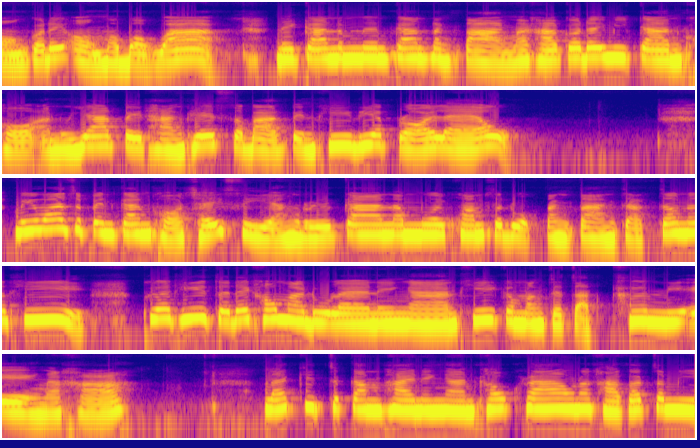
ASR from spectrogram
2 ก็ได้ออกมาบอกว่า ในการดำเนินการต่างๆนะคะ ก็ได้มีการขออนุญาตไปทางเทศบาลเป็นที่เรียบร้อยแล้วไม่ว่าจะเป็นการขอใช้เสียงหรือการอำนวยความสะดวกต่างๆ จากเจ้าหน้าที่ เพื่อที่จะได้เข้ามาดูแลในงานที่กำลังจะจัดขึ้นนี่เองนะคะ และกิจกรรมภายในงานคร่าวๆนะคะ ก็จะมี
